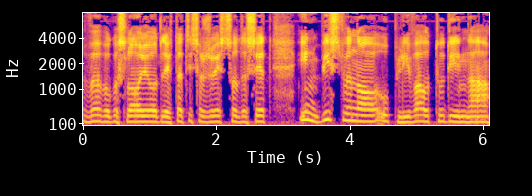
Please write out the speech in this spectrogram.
v bogoslovju od leta 1910 in bistveno vplival tudi na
